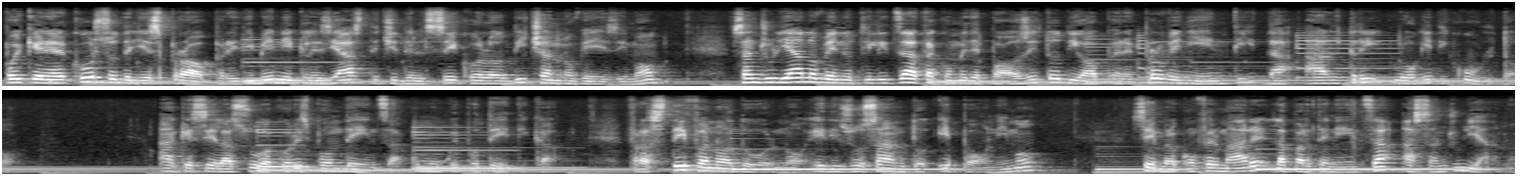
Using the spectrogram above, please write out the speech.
poiché nel corso degli espropri di beni ecclesiastici del secolo XIX San Giuliano venne utilizzata come deposito di opere provenienti da altri luoghi di culto, anche se la sua corrispondenza, comunque ipotetica, fra Stefano Adorno ed il suo santo eponimo sembra confermare l'appartenenza a San Giuliano.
